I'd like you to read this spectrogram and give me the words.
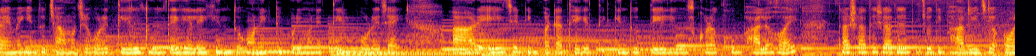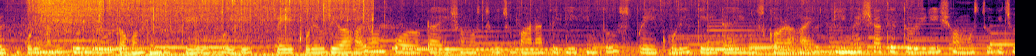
টাইমে কিন্তু চামচে করে তেল তুলতে গেলে কিন্তু অনেকটা পরিমাণে তেল পড়ে যায়। আর এই যে ডিব্বাটা থেকে কিন্তু তেল ইউজ করা খুব ভালো হয়। তার সাথে সাথে যদি ভাবি যে অল্প পরিমাণে তেল দেবো, তখন কিন্তু তেল ওই যে স্প্রে করেও দেওয়া হয়। যেমন পরোটা এই সমস্ত কিছু বানাতে গিয়ে কিন্তু স্প্রে করেই তেলটা ইউজ করা হয়। ডিমের সাথে তৈরি সমস্ত কিছু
